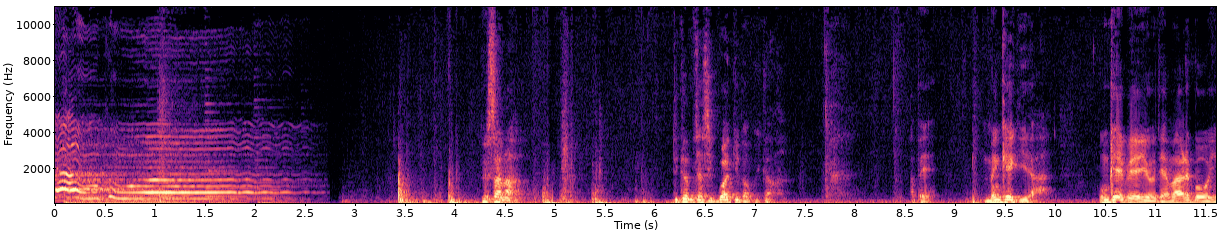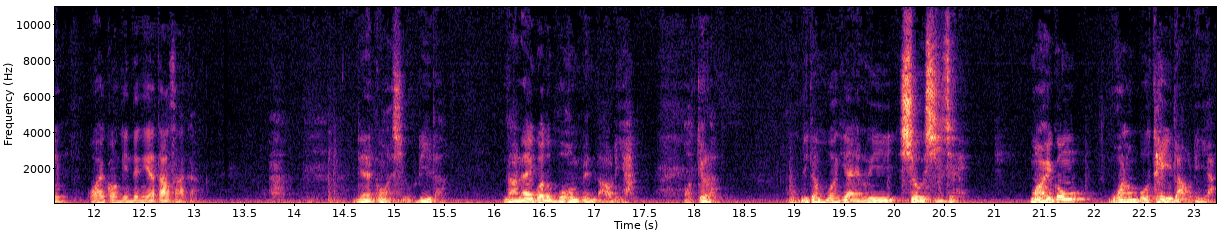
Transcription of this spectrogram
头看。玉山啊，你敢真是我记到几工？阿伯，唔免客气啦，阮客伯药店仔咧无用，我还赶紧等去斗三工。你来讲是有理啦，那呢我都无方便留你啊。哦，对了。你敢买去安慰消息一下？莫伊讲我拢无替伊留你啊！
